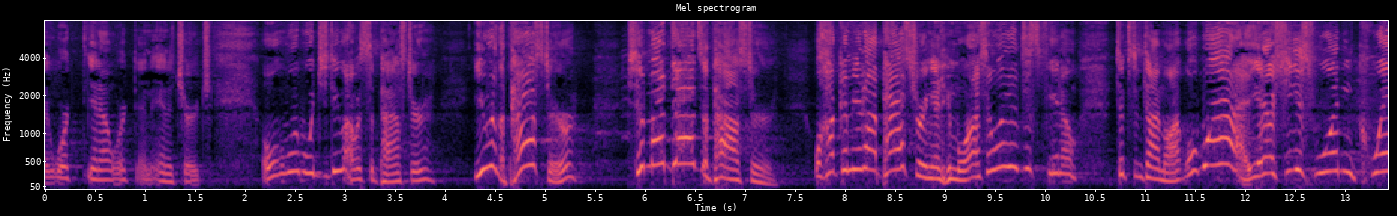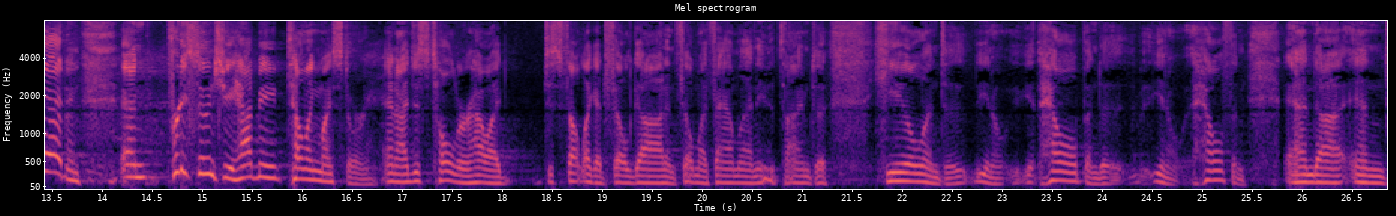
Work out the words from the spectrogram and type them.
I worked, you know, worked in, in a church. Well, what would you do? I was the pastor. You were the pastor? She said, my dad's a pastor. Well, how come you're not pastoring anymore? I said, well, it just, you know, took some time off. Well, why? You know, she just wouldn't quit. And, and pretty soon she had me telling my story. And I just told her how I just felt like I'd failed God and failed my family. I needed time to heal and to, you know, get help and to, you know, health. And, and, uh, and,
